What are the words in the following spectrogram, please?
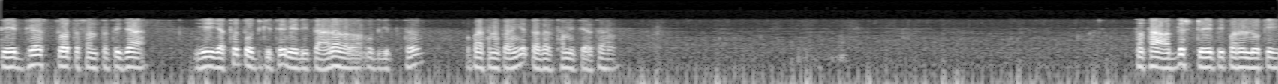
तेभ्य स्तोत संतति जा ये यथोक्त उद्गित वेदितार उद्गित उपासना करेंगे तदर्थम इत्यर्थ तथा अदृष्ट परलोके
